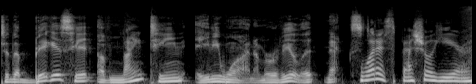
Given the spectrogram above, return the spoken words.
to the biggest hit of 1981. I'm going to reveal it next. What a special year.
